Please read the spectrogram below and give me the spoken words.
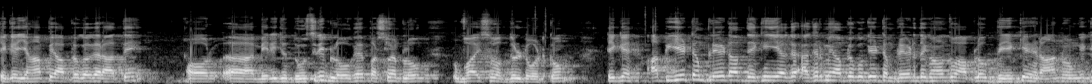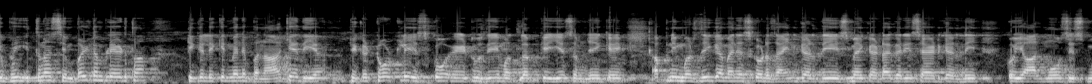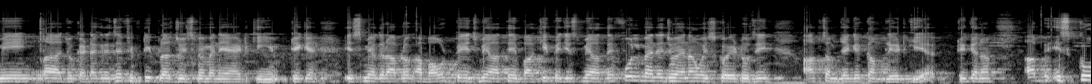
ठीक है? यहाँ पर आप लोग अगर आते हैं और आ, मेरी जो दूसरी ब्लॉग है personal blog voice of Abdul dot com ठीक है? अब ये टेम्पलेट आप देखें ये अगर अगर मैं आप लोगों को ये टेम्पलेट दिखाऊँ तो आप लोग देख के हैरान होंगे कि भाई इतना सिंपल टेम्पलेट था ठीक है? लेकिन मैंने बना के दिया ठीक है? टोटली इसको ए टू जी मतलब कि ये समझें कि अपनी मर्ज़ी का मैंने इसको डिज़ाइन कर दी इसमें कैटेगरी ऐड कर दी कोई आलमोस्ट इसमें जो कैटेगरीज है फिफ्टी प्लस जो इसमें मैंने ऐड की हैं ठीक है? इसमें अगर आप लोग अबाउट पेज में आते हैं बाकी पेजेस में आते हैं फुल मैंने जो है ना वो इसको ए टू जी आप समझेंगे कंप्लीट किया है ठीक है ना? अब इसको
